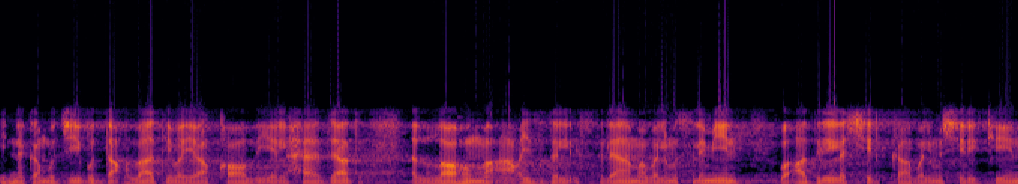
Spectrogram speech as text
إنك مجيب الدعوات ويا قاضي الحاجات اللهم أعز الإسلام والمسلمين وأذل الشرك والمشركين.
